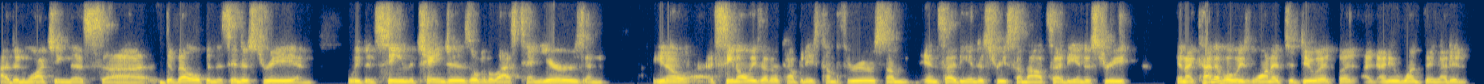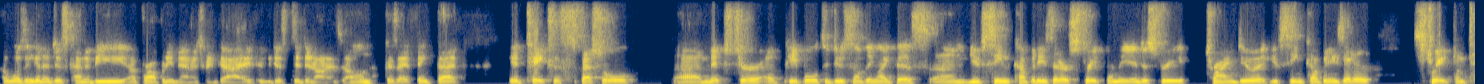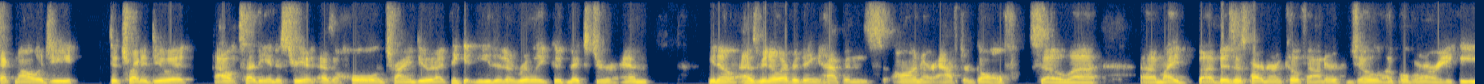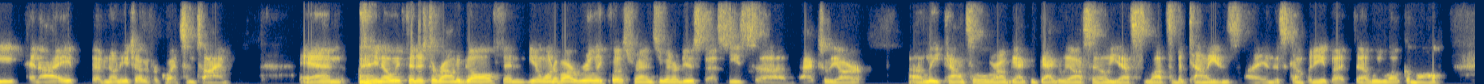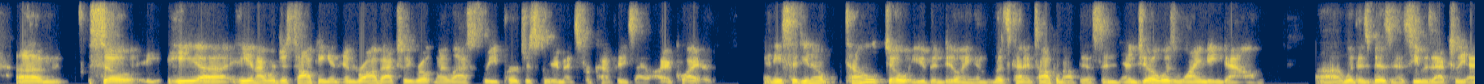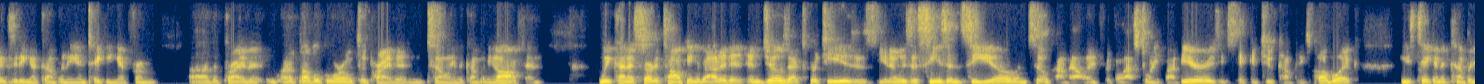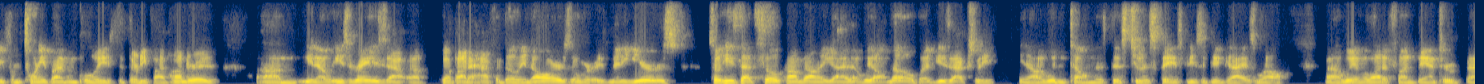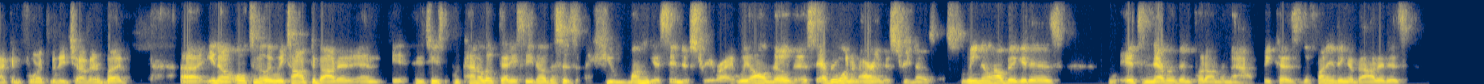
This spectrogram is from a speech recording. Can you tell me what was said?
I've been watching this uh, develop in this industry, and we've been seeing the changes over the last ten years. And you know, I've seen all these other companies come through, some inside the industry, some outside the industry and I kind of always wanted to do it, but I, I knew one thing I didn't, I wasn't going to just kind of be a property management guy who just did it on his own. Cause I think that it takes a special uh, mixture of people to do something like this. Um, you've seen companies that are straight from the industry try and do it. You've seen companies that are straight from technology to try to do it outside the industry as a whole and try and do it. I think it needed a really good mixture. And, you know, as we know, everything happens on or after golf. So, uh, uh, my uh, business partner and co-founder, Joe Polverari, he and I have known each other for quite some time. And, you know, we finished a round of golf and, you know, one of our really close friends who introduced us, he's uh, actually our uh, lead counsel, Rob Gag- Gagliasso. Yes, lots of Italians uh, in this company, but uh, we welcome all. Um, so he, he and I were just talking and, and, Rob actually wrote my last three purchase agreements for companies I, I acquired. And he said, you know, tell Joe what you've been doing and let's kind of talk about this. And, and Joe was winding down uh, with his business. He was actually exiting a company and taking it from uh, the private, uh, public world to private and selling the company off. And we kind of started talking about it. And, and, Joe's expertise is, you know, he's a seasoned CEO in Silicon Valley for the last 25 years. He's taken two companies public. He's taken a company from 25 employees to 3,500. Um, you know, he's raised out, uh, about a half a billion dollars over his many years. So he's that Silicon Valley guy that we all know, but he's actually, you know, I wouldn't tell him this, this to his face, but he's a good guy as well. Uh, we have a lot of fun banter back and forth with each other. But, uh, you know, ultimately we talked about it and it, it, we kind of looked at it and said, you know, this is a humongous industry, right? We all know this. Everyone in our industry knows this. We know how big it is. It's never been put on the map because the funny thing about it is,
